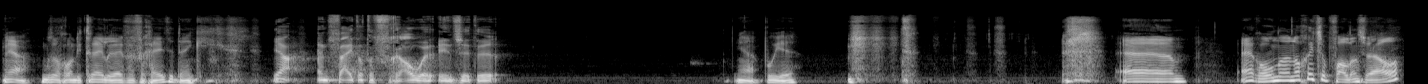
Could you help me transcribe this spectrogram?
Ja, moeten we gewoon die trailer even vergeten, denk ik. Ja, en het feit dat er vrouwen in zitten. Ja, boeien. Ehm en Ron, eh, nog iets opvallends wel.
